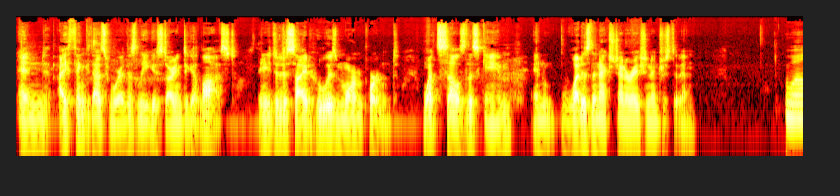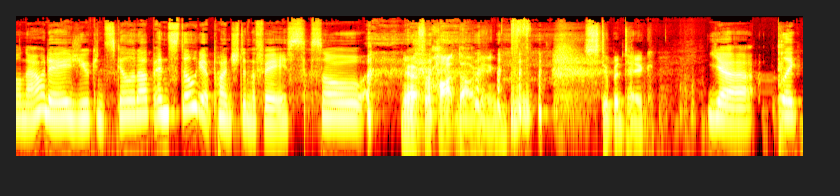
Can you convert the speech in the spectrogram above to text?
And I think that's where this league is starting to get lost. They need to decide who is more important, what sells this game, and what is the next generation interested in. Well, nowadays you can skill it up and still get punched in the face. So, Yeah, for hot dogging. Stupid take. yeah, like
